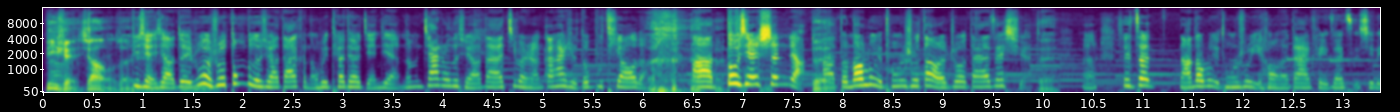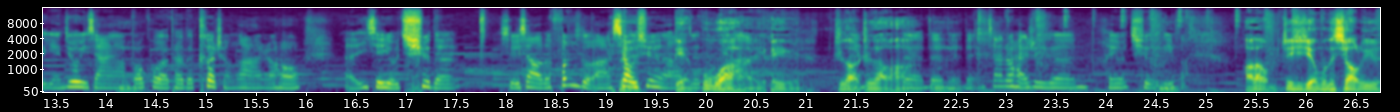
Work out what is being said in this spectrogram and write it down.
必选项了算是必选项。对，嗯如果说东部的学校，大家可能会挑挑拣拣，那么加州的学校，大家基本上刚开始都不挑的 啊，都先申着啊，等到录取通知书到了之后，大家再选。对嗯，所以在拿到录取通知书以后呢，大家可以再仔细的研究一下呀，嗯包括它的课程啊，然后呃一些有趣的学校的风格啊、校训啊、典故啊，也可以知道知道哈。对对对嗯对，加州还是一个很有趣的地方。好了，我们这期节目的效率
